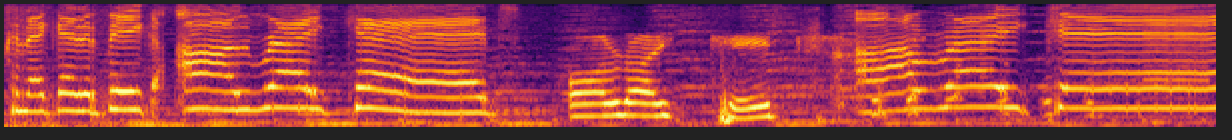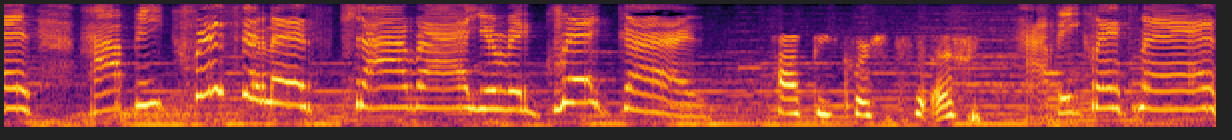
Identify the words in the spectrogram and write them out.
can I get a big all right, kid? All right, kids. All right, kid. Happy Christmas, Clara. You're a great girl. Happy Christmas. Happy Christmas. All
